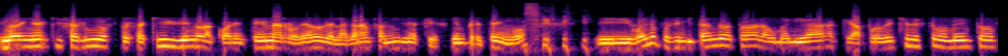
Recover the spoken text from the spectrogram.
Hola Iñaki, saludos. Pues aquí viviendo la cuarentena, rodeado de la gran familia que siempre tengo. Y bueno, pues invitando a toda la humanidad a que aprovechen este momento.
